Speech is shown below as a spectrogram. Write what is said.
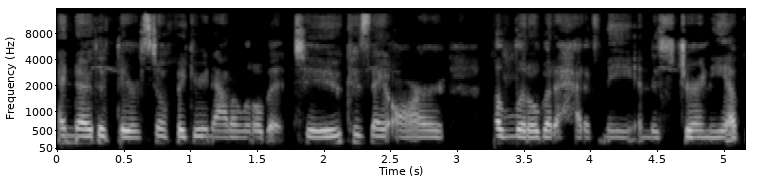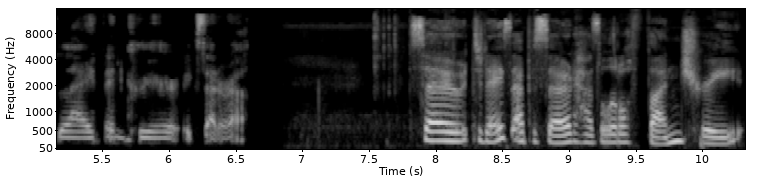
and know that they're still figuring out a little bit too, because they are a little bit ahead of me in this journey of life and career, etc. So today's episode has a little fun treat.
